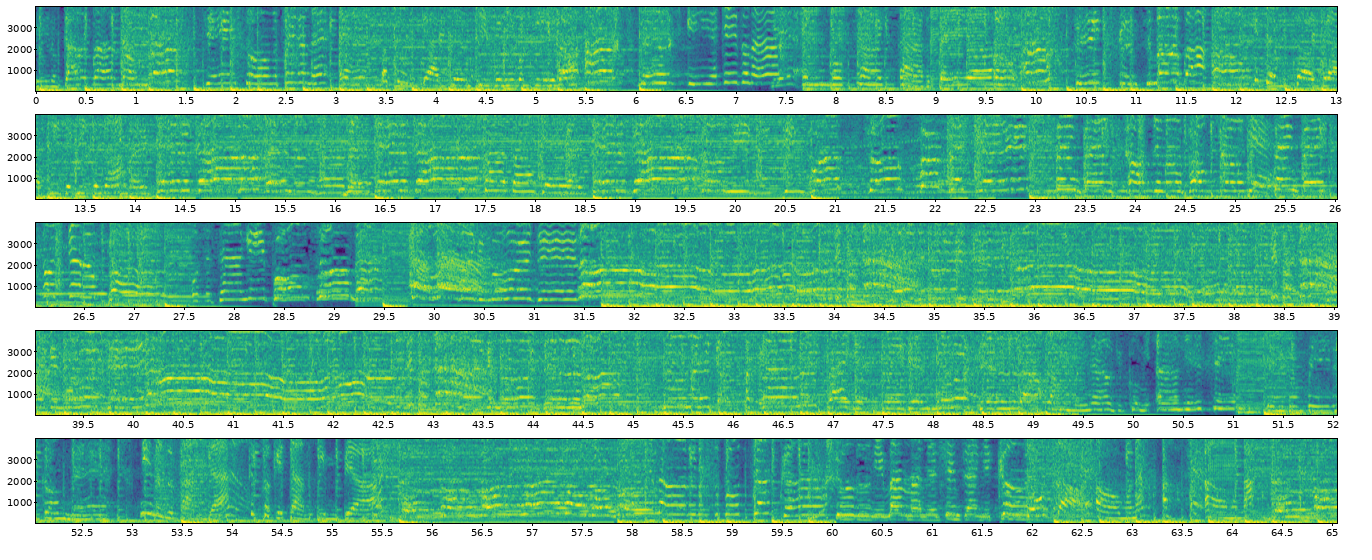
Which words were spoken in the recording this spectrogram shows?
그럼 그게 꿈이 아닐지. 그도 위를 건네. 네 눈은 반가. 그 속에 담긴 별두 네 눈이 만나면 심장이 쿵. 어머나 어, 어머나.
